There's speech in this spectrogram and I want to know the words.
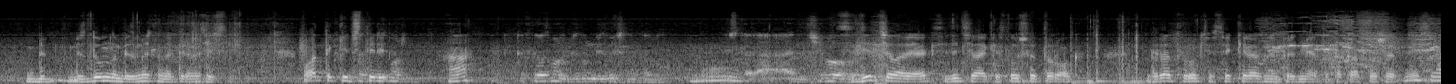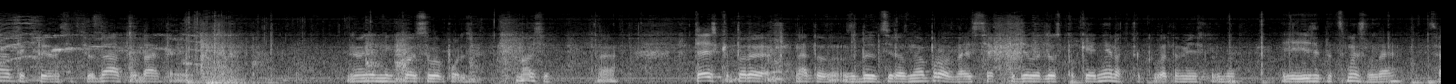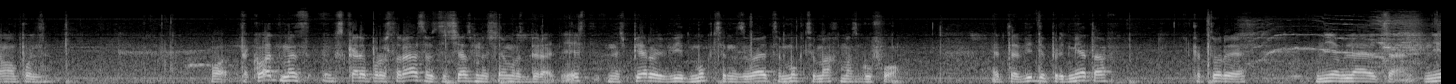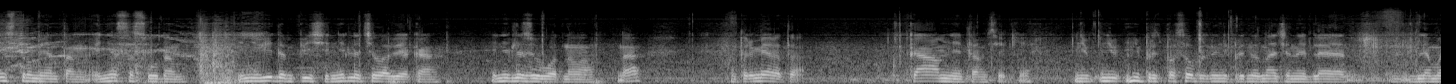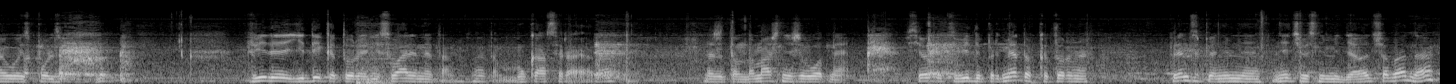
бездумно, безмысленно переносить. Вот такие четыре... А? Как это возможно бездумно, безмысленно? Ну, есть, а для чего? Сидит человек, сидит человек и слушает урок берет в руки всякие разные предметы, пока слушает. Ну, если надо их переносить сюда, туда, это. У него нет никакой особой пользы. Носит, да. Хотя есть, которые на это задают серьезный вопрос, да, если кто делает для успокоения так в этом есть как бы и есть этот смысл, да, сама польза. Вот. Так вот, мы сказали в прошлый раз, вот сейчас мы начнем разбирать. Есть, значит, первый вид мукти называется мукти махмазгуфо. Это виды предметов, которые не являются ни инструментом, и не сосудом, и не видом пищи ни для человека, и не для животного. Да? Например, это камни там всякие, не, не, не приспособленные, не предназначенные для, для моего использования. Виды еды, которые не сварены, там, ну, там мука сырая, да? даже там домашние животные. Все вот эти виды предметов, которыми в принципе, они мне нечего с ними делать в шаббат, да?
